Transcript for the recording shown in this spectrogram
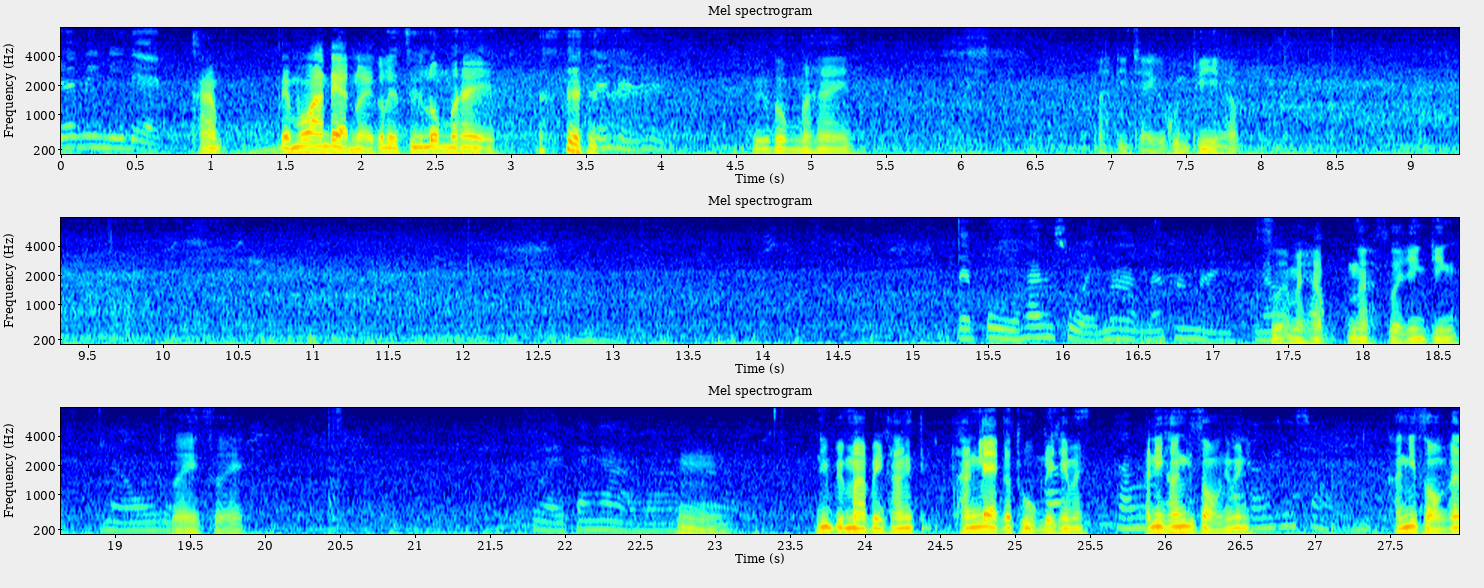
ด้วยไม่มีแดด ครับเดี๋ยวเมื่อวานแดดหน่อยก็เลยซื้อร่มมาให้ ซื้อร่มมาให้อะดีใจกับคุณพี่ครับ แต่ปู่ท่านสวยมากนะข้างในสวยไหมครับนะสวยจริง เงาๆ สวยสวยสวยสง่างามอืมนี่เป็นมาเป็นครั้งครั้งแรกก็ถูกเลยใช่ไหมรั้งอันนี้ครั้งที่สองใช่ไหมคนี่รั้งที่สองครั้งที่สองก็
